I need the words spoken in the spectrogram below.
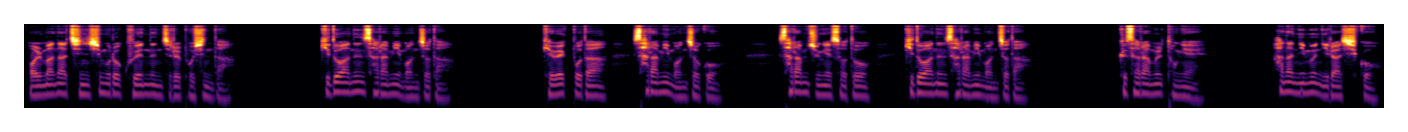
얼마나 진심으로 구했는지를 보신다. 기도하는 사람이 먼저다. 계획보다 사람이 먼저고 사람 중에서도 기도하는 사람이 먼저다. 그 사람을 통해 하나님은 일하시고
